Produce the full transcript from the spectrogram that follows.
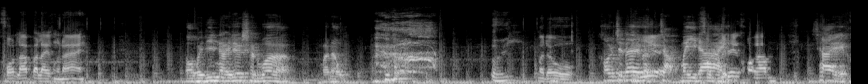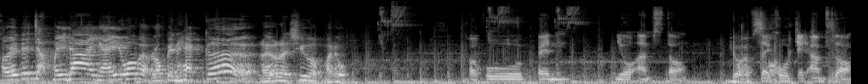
โค้ดลับอะไรของนาย ต่อไปที่นายเรียกฉันว่ามาเดาเอ้ย มาดูเขาจะได้แบบจับไม่ได้ ผมไม่ได้ความ ใช่เขาจะได้จับไม่ได้ไงว่าแบบเราเป็นแฮกเกอร์แล้วก็เลยชื่อแบบมาดู ของกูเป็นโยอัมสตองเดี๋ยวอัพสไซตโคองเจ็ตอัมสตอง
